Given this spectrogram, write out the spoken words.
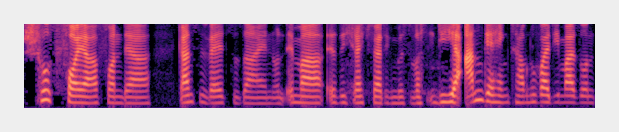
Schussfeuer von der ganzen Welt zu sein und immer sich rechtfertigen müssen, was die hier angehängt haben, nur weil die mal so ein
